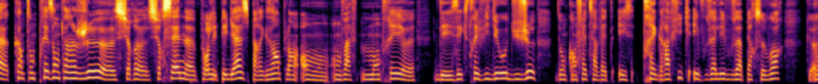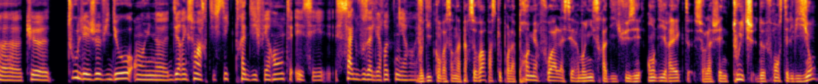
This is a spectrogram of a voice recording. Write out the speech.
Euh, quand on présente un jeu euh, sur, euh, sur scène pour les Pégases, par exemple, on, va montrer des extraits vidéo du jeu. Donc, en fait, ça va être très graphique et vous allez vous apercevoir que tous les jeux vidéo ont une direction artistique très différente et c'est ça que vous allez retenir. Vous dites qu'on va s'en apercevoir parce que pour la première fois, la cérémonie sera diffusée en direct sur la chaîne Twitch de France Télévisions.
